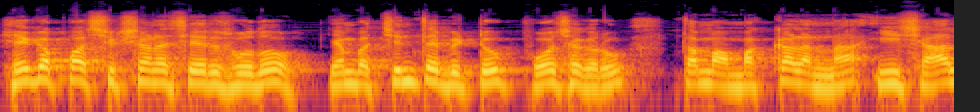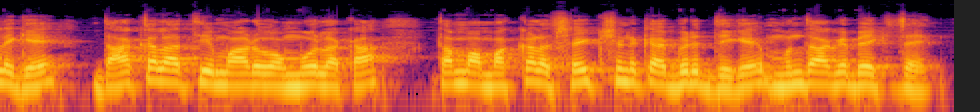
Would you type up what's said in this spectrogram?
ಹೇಗಪ್ಪ ಶಿಕ್ಷಣ ಸೇರಿಸುವುದು ಎಂಬ ಚಿಂತೆ ಬಿಟ್ಟು ಪೋಷಕರು ತಮ್ಮ ಮಕ್ಕಳನ್ನು ಈ ಶಾಲೆಗೆ ದಾಖಲಾತಿ ಮಾಡುವ ಮೂಲಕ ತಮ್ಮ ಮಕ್ಕಳ ಶೈಕ್ಷಣಿಕ ಅಭಿವೃದ್ಧಿಗೆ ಮುಂದಾಗಬೇಕಿದೆ.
